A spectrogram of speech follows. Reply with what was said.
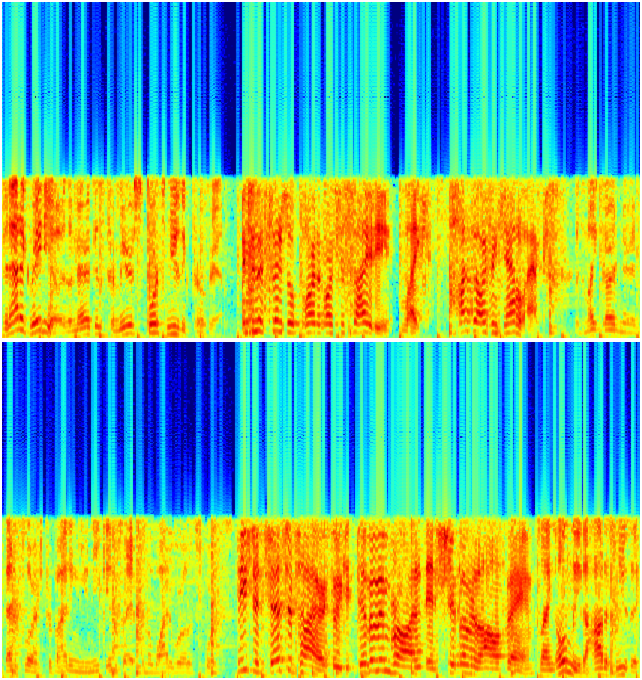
Fanatic Radio is America's premier sports music program. It's an essential part of our society, like hot dogs and Cadillacs. With Mike Gardner and Ben Florence providing unique insight from the wide world of sports. He should just retire so we can dip him in bronze and ship him to the Hall of Fame. Playing only the hottest music.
